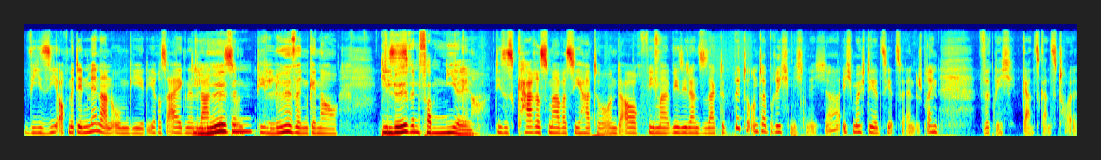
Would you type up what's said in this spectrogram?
wie sie auch mit den Männern umgeht, ihres eigenen die Landes. Löwen. Und die Löwen, genau. Die dieses, Löwen vom Nil. Genau, dieses Charisma, was sie hatte und auch wie, mal, wie sie dann so sagte, bitte unterbrich mich nicht, ja, ich möchte jetzt hier zu Ende sprechen. Wirklich ganz, ganz toll.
